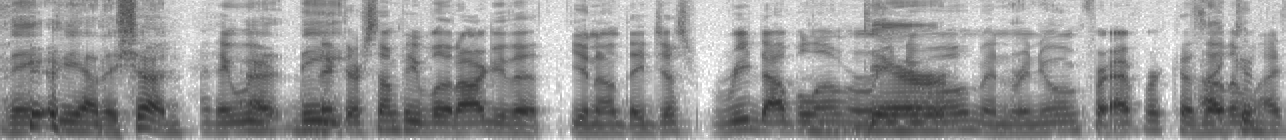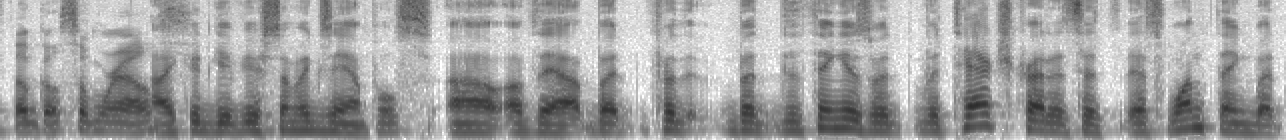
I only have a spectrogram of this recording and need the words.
They, yeah, they should. I think we Uh, I think there's some people that argue that you know they just redouble them or renew them and renew them forever because I could- otherwise they'll go somewhere else. I could give you some examples uh, of that, but for the, but the thing is with, with tax credits, it's, that's one thing, but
